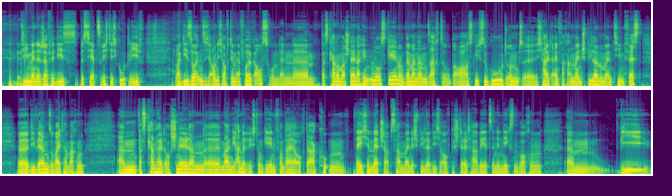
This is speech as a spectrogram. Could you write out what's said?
die Manager, für die es bis jetzt richtig gut lief. Aber die sollten sich auch nicht auf dem Erfolg ausruhen, denn äh, das kann auch mal schnell nach hinten losgehen. Und wenn man dann sagt, oh, es lief so gut und äh, ich halte einfach an meinen Spielern und meinem Team fest, äh, die werden so weitermachen, ähm, das kann halt auch schnell dann äh, mal in die andere Richtung gehen. Von daher auch da gucken, welche Matchups haben meine Spieler, die ich aufgestellt habe jetzt in den nächsten Wochen. Ähm, wie,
